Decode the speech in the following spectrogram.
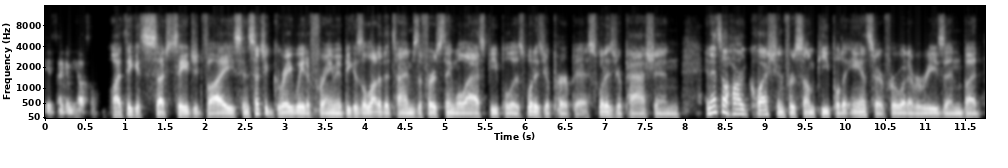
if I can be helpful. Well, I think it's such sage advice and such a great way to frame it because a lot of the times the first thing we'll ask people is, What is your purpose? What is your passion? And that's a hard question for some people to answer for whatever reason. But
